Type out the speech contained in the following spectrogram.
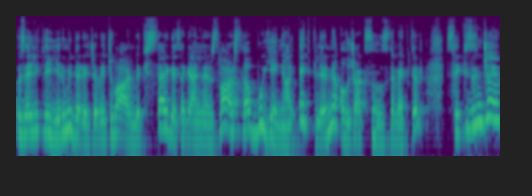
Özellikle 20 derece ve civarında kişisel gezegenleriniz varsa bu yeni ay etkilerini alacaksınız demektir. 8. ev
